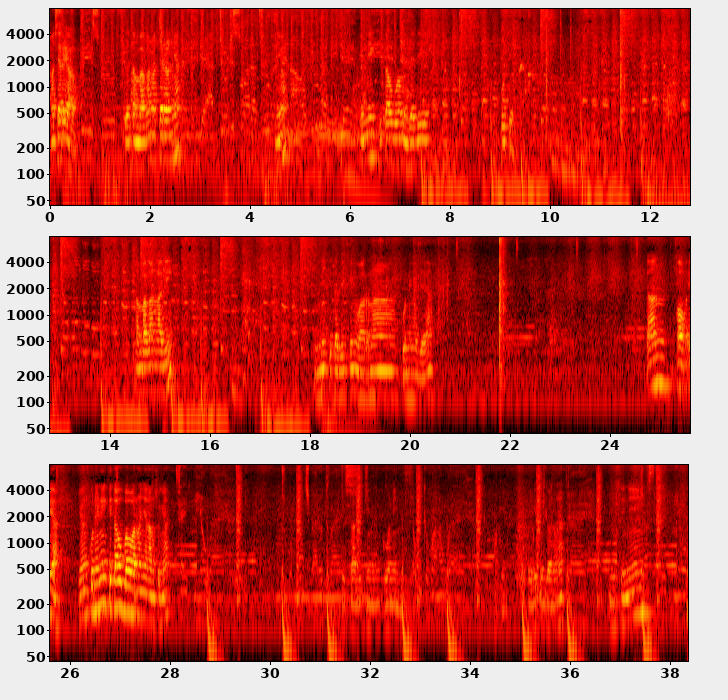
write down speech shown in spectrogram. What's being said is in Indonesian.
material. Kita tambahkan materialnya. Ini. Ini kita ubah menjadi putih. Tambahkan lagi. Ini kita bikin warna kuning aja ya. Dan oh iya, yang kuning ini kita ubah warnanya langsung ya. Kita bikin kuning. Oke, kayak gitu contohnya. Di sini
